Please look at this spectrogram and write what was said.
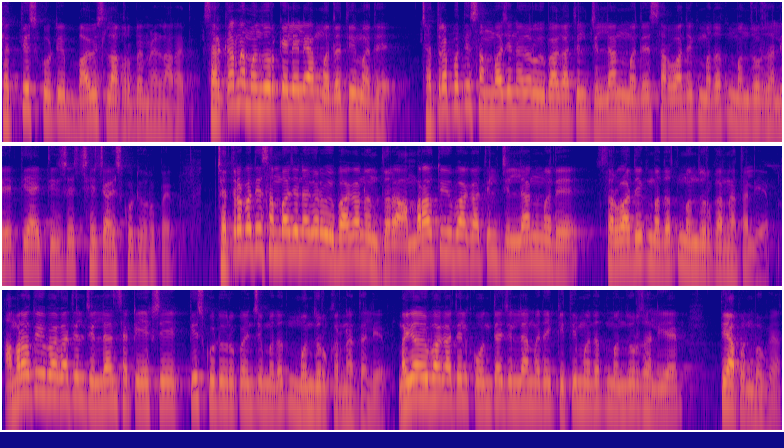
छत्तीस कोटी बावीस लाख रुपये मिळणार आहेत. सरकारनं मंजूर केलेल्या मदतीमध्ये छत्रपती संभाजीनगर विभागातील जिल्ह्यांमध्ये सर्वाधिक मदत मंजूर झाली आहे. ती आहे तीनशे शेहेचाळीस कोटी रुपये. छत्रपती संभाजीनगर विभागानंतर अमरावती विभागातील जिल्ह्यांमध्ये सर्वाधिक मदत मंजूर करण्यात आली आहे. अमरावती विभागातील जिल्ह्यांसाठी एकशे एकतीस कोटी रुपयांची मदत मंजूर करण्यात आली आहे. मग या विभागातील कोणत्या जिल्ह्यामध्ये किती मदत मंजूर झाली आहे ते आपण बघूयात.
